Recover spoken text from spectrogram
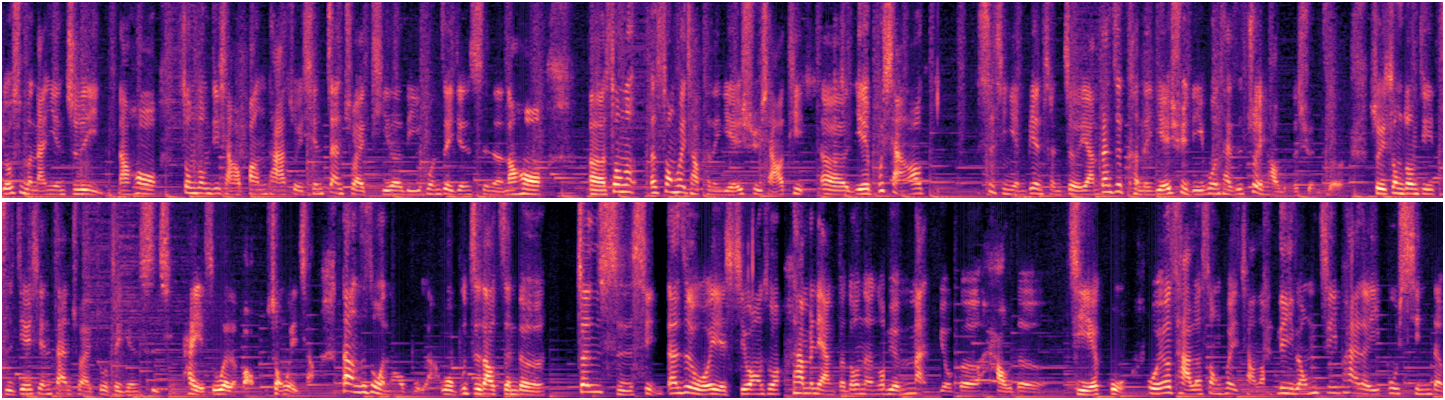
有什么难言之隐？然后宋仲基想要帮他，所以先站出来提了离婚这件事呢。然后，呃，宋仲呃宋慧乔可能也许想要替呃也不想要事情演变成这样，但是可能也许离婚才是最好的选择。所以宋仲基直接先站出来做这件事情，他也是为了保护宋慧乔。当然这是我脑补啦，我不知道真的真实性，但是我也希望说他们两个都能够圆满，有个好的。结果我又查了宋慧乔了，李隆基拍了一部新的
